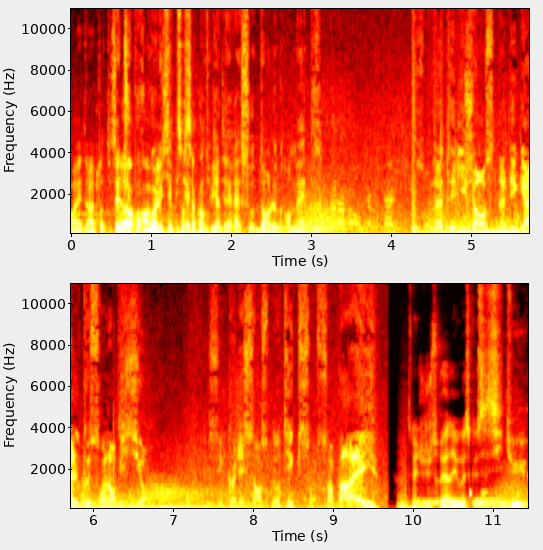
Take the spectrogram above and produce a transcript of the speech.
On est dans l'Atlantique sais-tu pourquoi le capitaine Cook 1758. intéresse autant le grand maître? Son intelligence n'a d'égal que son ambition. Connaissances nautiques sont sans pareil. Attendez, je vais juste regarder où est-ce que ça se situe.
